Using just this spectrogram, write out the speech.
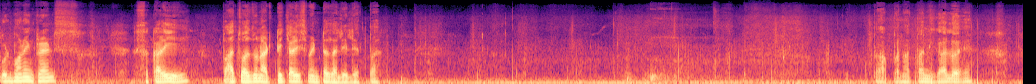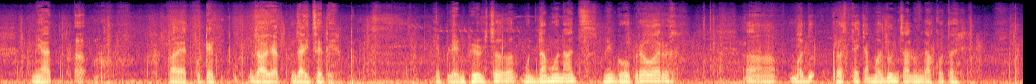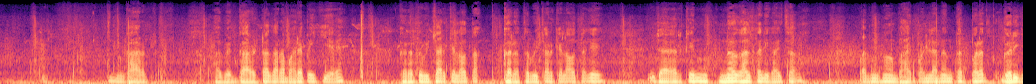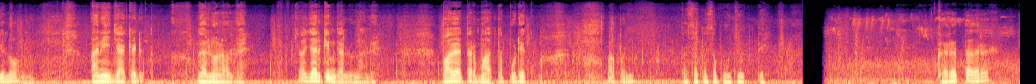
Good morning friends सकाळी पाच वाजून अठ्ठेचाळीस मिनटं झालेली आहेत पा तर आपण आता निघालो आहे मी आत पाहूयात कुठे जाऊयात जायचं ते. हे प्लेनफील्डचं मुद्दामून आज मी गोपुरावर मधू रस्त्याच्या मधून चालून दाखवतो आहे घाट हवेत गारटा जरा बऱ्यापैकी आहे. खरं तर विचार केला होता खरं तर विचार केला होता की जॅरकिन न घालता निघायचा. पण बाहेर पडल्यानंतर परत घरी गेलो आणि जॅकेट घालून आलो आहे किंवा जर्किन घालून आलो आहे पाहूया तर मग आता पुढे आपण कसं कसं पोहोचू ते. खरं तर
